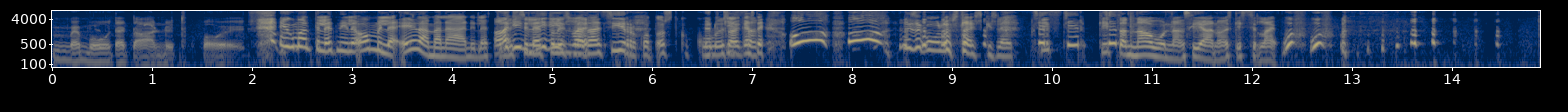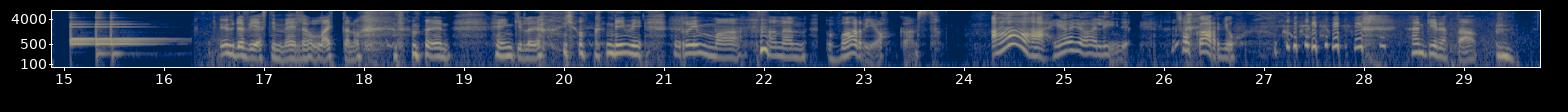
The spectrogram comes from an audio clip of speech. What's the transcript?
Me muutetaan nyt pois. Ei kun mä ajattelin, että niille omille elämän äänille tulisi Ai sille, että tulisi niille. vaan jotain sirkotosta, kun kuuluisi kissa- oikeasti oh, oh, niin se kuulostaisikin silleen, Kiss, kissan naunnan sijaan olisikin sillä uh, uh. Yhden viestin meille on laittanut tämmöinen henkilö, jonka nimi rimmaa sanan varjo kanssa. Aa, joo joo, eli se on karju. Hän kirjoittaa,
